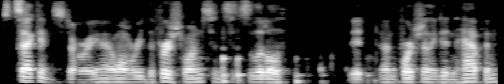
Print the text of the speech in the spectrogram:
second story. I won't read the first one since it's a little it unfortunately didn't happen.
